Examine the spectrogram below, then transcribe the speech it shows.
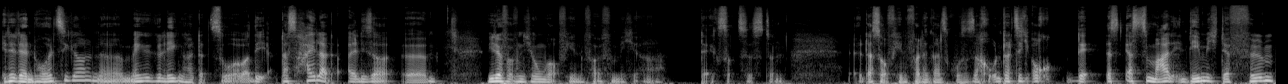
Ende der 90er eine Menge Gelegenheit dazu. Aber die, das Highlight all dieser äh, Wiederveröffentlichungen war auf jeden Fall für mich äh, der Exorzisten das war auf jeden Fall eine ganz große Sache. Und tatsächlich auch der, das erste Mal, in dem mich der Film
